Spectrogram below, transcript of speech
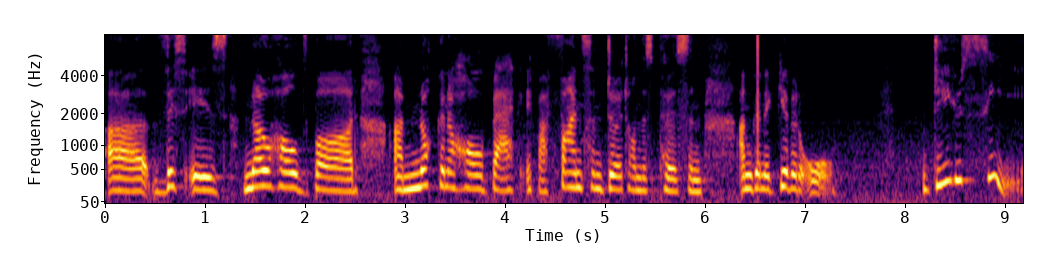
uh, this is no holds barred, I'm not going to hold back. If I find some dirt on this person, I'm going to give it all. Do you see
